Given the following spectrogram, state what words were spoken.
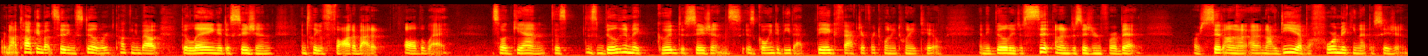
we're not talking about sitting still. We're talking about delaying a decision until you've thought about it all the way. So again, this this ability to make good decisions is going to be that big factor for 2022, and the ability to sit on a decision for a bit, or sit on a, an idea before making that decision,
